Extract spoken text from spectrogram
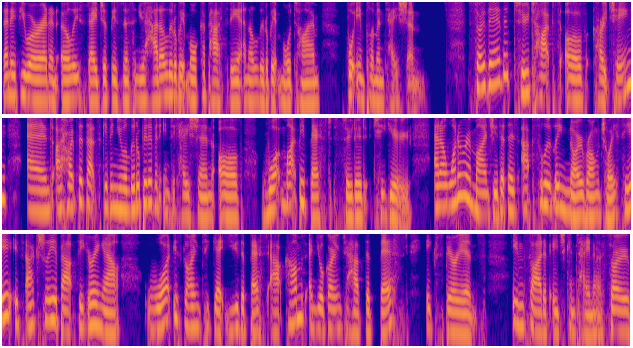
than if you were at an early stage of business and you had a little bit more capacity and a little bit more time for implementation. So they're the two types of coaching. And I hope that that's given you a little bit of an indication of what might be best suited to you. And I want to remind you that there's absolutely no wrong choice here. It's actually about figuring out what is going to get you the best outcomes and you're going to have the best experience inside of each container. So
